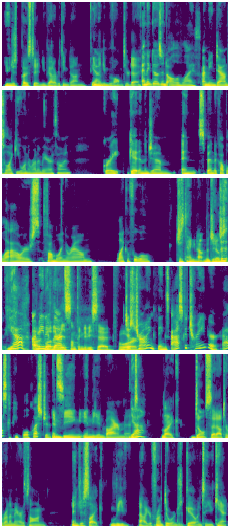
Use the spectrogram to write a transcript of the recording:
you can just post it and you've got everything done. Yeah. And then you move on with your day. And it goes into all of life. I mean, down to like you want to run a marathon great. Get in the gym and spend a couple of hours fumbling around like a fool. Just hanging out in the gym. Just, yeah. I uh, mean, well, there is something to be said for just trying things. Ask a trainer, ask people questions. And being in the environment. Yeah. Like, don't set out to run a marathon and just like leave out your front door and just go until you can't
